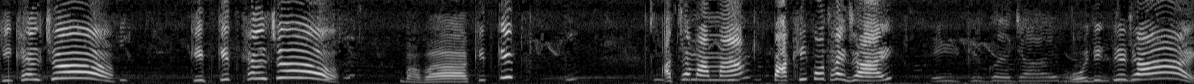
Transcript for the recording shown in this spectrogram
কি খেলছো? কিতকিত খেলছো? বাবা, কিতকিত। আচ্ছা মামা, পাখি কোথায় যায়? ওই দিক দিয়ে যায়।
